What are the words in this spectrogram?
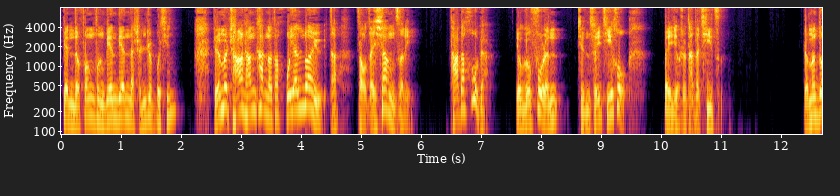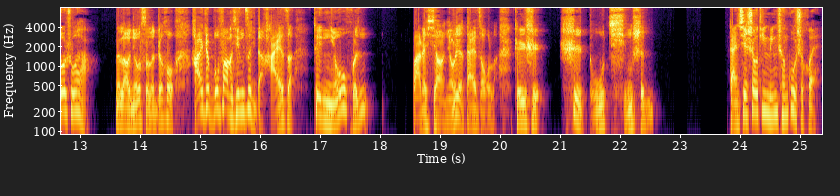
变得疯疯癫癫的，神志不清。人们常常看到他胡言乱语的走在巷子里，他的后边有个妇人紧随其后，那就是他的妻子。人们都说啊，那老牛死了之后，还是不放心自己的孩子，这牛魂把这小牛也带走了，真是舐犊情深。感谢收听名城故事会，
